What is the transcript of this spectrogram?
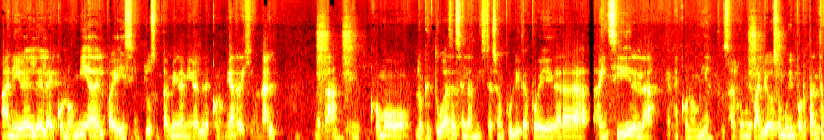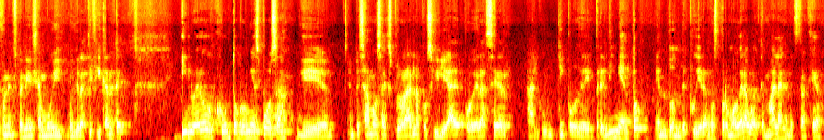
a nivel de la economía del país, incluso también a nivel de la economía regional. ¿Verdad? cómo lo que tú haces en la administración pública puede llegar a, incidir en la, en la, economía. Pues algo muy valioso, muy importante, fue una experiencia muy, muy gratificante. Y luego, junto con mi esposa, eh, empezamos a explorar la posibilidad de poder hacer algún tipo de emprendimiento en donde pudiéramos promover a Guatemala en el extranjero.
